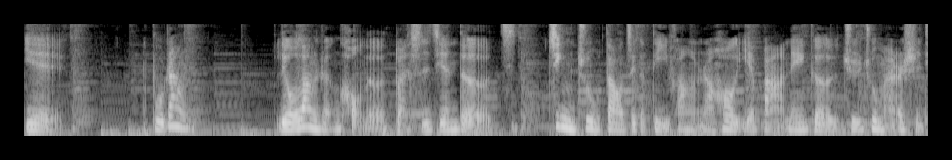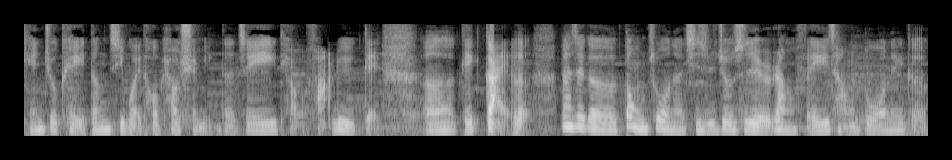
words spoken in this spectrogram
也不让。流浪人口呢，短时间的进驻到这个地方，然后也把那个居住满二十天就可以登记为投票选民的这一条法律给呃给改了。那这个动作呢，其实就是让非常多那个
